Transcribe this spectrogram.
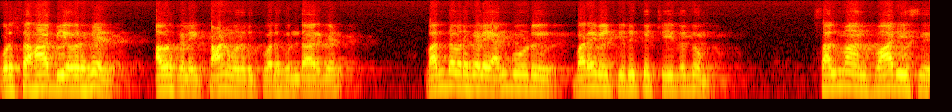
ஒரு சஹாபி அவர்கள் அவர்களை காணுவதற்கு வருகின்றார்கள். வந்தவர்களை அன்போடு வரவேற்று இருக்கச் செய்ததும் சல்மான் பாரிசு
